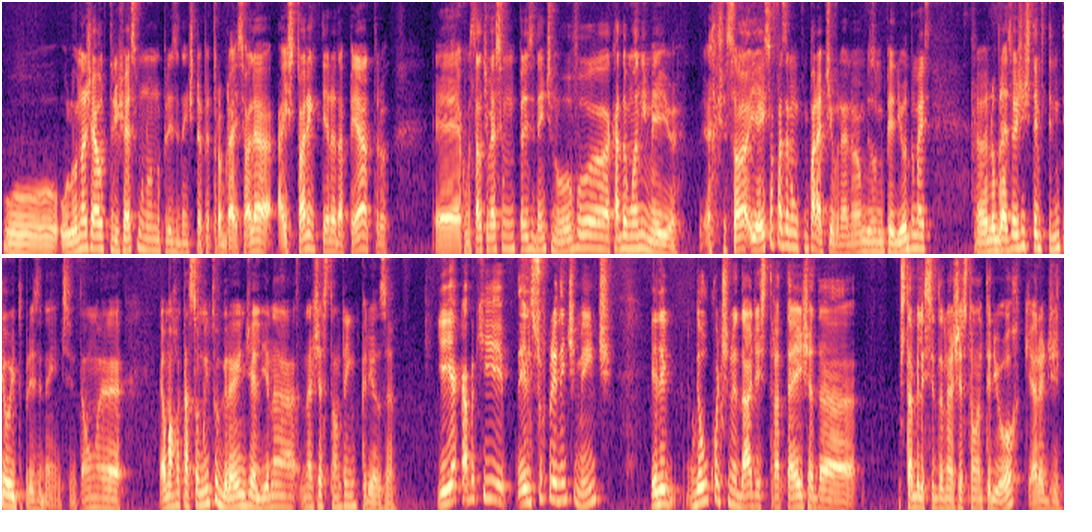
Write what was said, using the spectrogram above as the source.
O, o Luna já é o 39 presidente da Petrobras. Você olha a história inteira da Petro, é como se ela tivesse um presidente novo a cada um ano e meio. Só, e aí, só fazendo um comparativo, né? Não é o mesmo período, mas uh, no Brasil a gente teve 38 presidentes. Então, é é uma rotação muito grande ali na, na gestão da empresa. E aí acaba que ele, surpreendentemente, ele deu continuidade à estratégia da, estabelecida na gestão anterior, que era de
